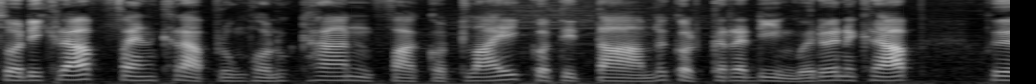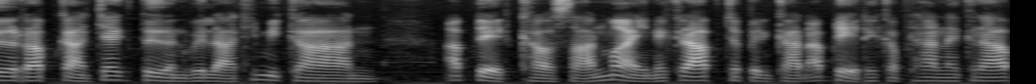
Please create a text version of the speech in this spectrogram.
สวัสดีครับแฟนคลับลุงพลทุกท่าน ฝากกดไลค์ กดติดตามและกดกระดิ่งไว้ด้วยนะครับ เพื่อรับการแจ้งเตือนเวลาที่มีการอัปเดตข่าวสารใหม่นะครับ จะเป็นการอัปเดตให้กับท่านนะครับ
